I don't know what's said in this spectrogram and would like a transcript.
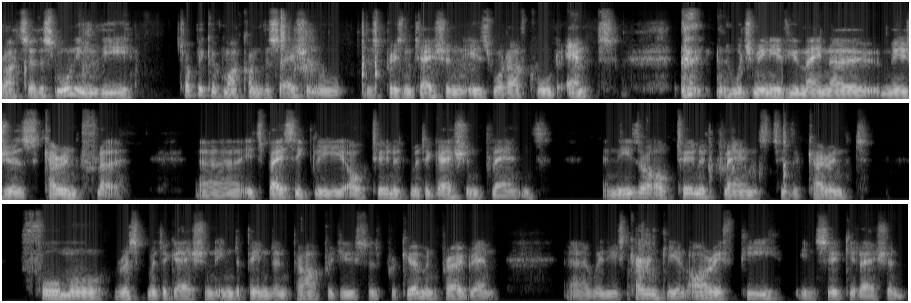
Right, so this morning the topic of my conversation or this presentation is what I've called AMPS, which many of you may know measures current flow. Uh, it's basically alternate mitigation plans, and these are alternate plans to the current formal risk mitigation independent power producers procurement program, uh, where there's currently an RFP in circulation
